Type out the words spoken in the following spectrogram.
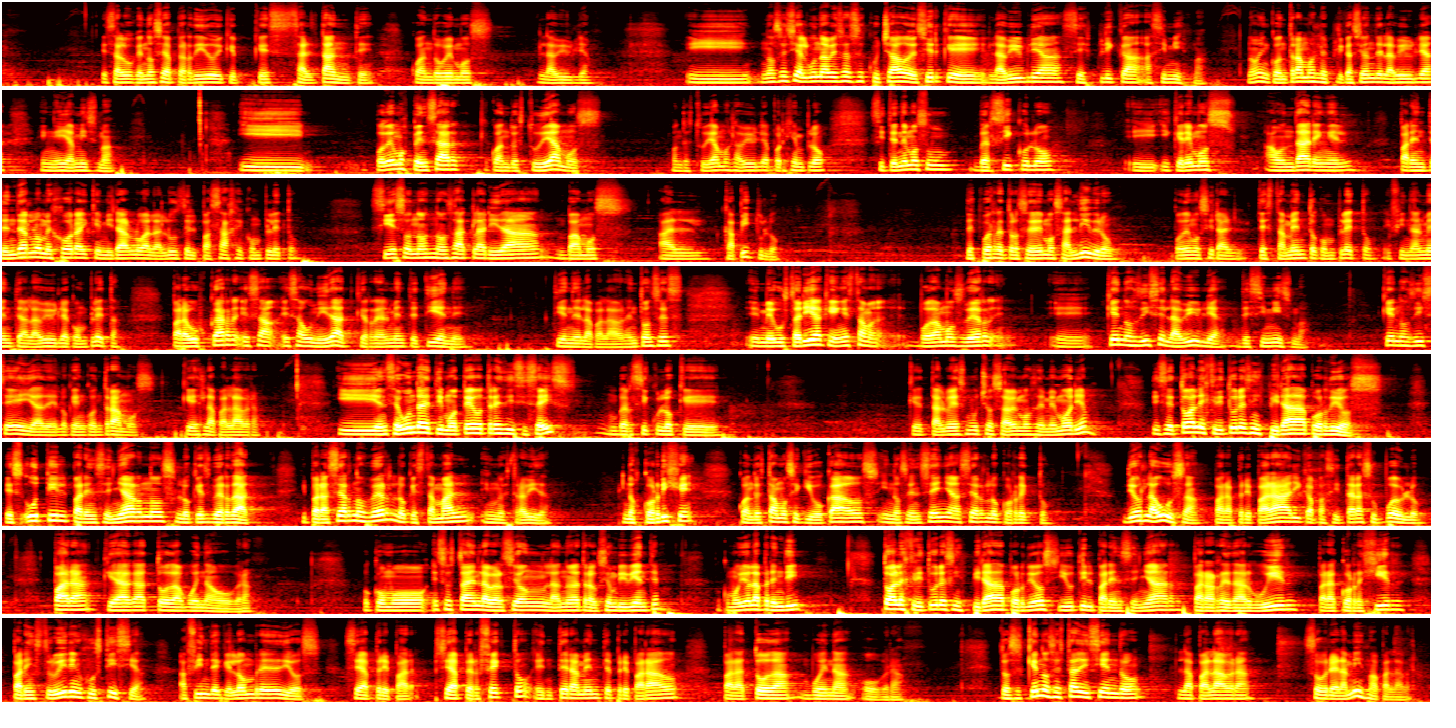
Es algo que no se ha perdido y que, es saltante cuando vemos la Biblia. Y no sé si alguna vez has escuchado decir que la Biblia se explica a sí misma. ¿no? Encontramos la explicación de la Biblia en ella misma. Y podemos pensar que cuando estudiamos, cuando estudiamos la Biblia, por ejemplo, si tenemos un versículo y queremos ahondar en él, para entenderlo mejor hay que mirarlo a la luz del pasaje completo. Si eso no nos da claridad, vamos al capítulo. Después retrocedemos al libro, podemos ir al testamento completo y finalmente a la Biblia completa, para buscar esa, unidad que realmente tiene, tiene la palabra. Entonces, eh, me gustaría que en esta podamos ver eh, qué nos dice la Biblia de sí misma. ¿Qué nos dice ella de lo que encontramos, que es la palabra? Y en 2 de Timoteo 3:16, un versículo que, que tal vez muchos sabemos de memoria, dice, toda la escritura es inspirada por Dios, es útil para enseñarnos lo que es verdad y para hacernos ver lo que está mal en nuestra vida. Nos corrige cuando estamos equivocados y nos enseña a hacer lo correcto. Dios la usa para preparar y capacitar a su pueblo para que haga toda buena obra. O como eso está en la versión, la nueva traducción viviente, o como yo la aprendí, toda la escritura es inspirada por Dios y útil para enseñar, para redarguir, para corregir, para instruir en justicia, a fin de que el hombre de Dios sea, sea perfecto, enteramente preparado para toda buena obra. Entonces, ¿qué nos está diciendo la palabra sobre la misma palabra?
